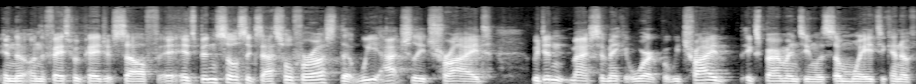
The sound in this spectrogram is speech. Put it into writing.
in the on the Facebook page itself, it, it's been so successful for us that we actually tried. We didn't manage to make it work, but we tried experimenting with some way to kind of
